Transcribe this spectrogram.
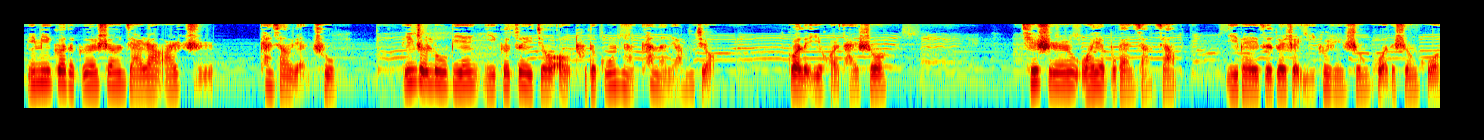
咪咪哥的歌声戛然而止，看向远处，盯着路边一个醉酒呕吐的姑娘看了良久，过了一会儿才说：“其实我也不敢想象，一辈子对着一个人生活的生活，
